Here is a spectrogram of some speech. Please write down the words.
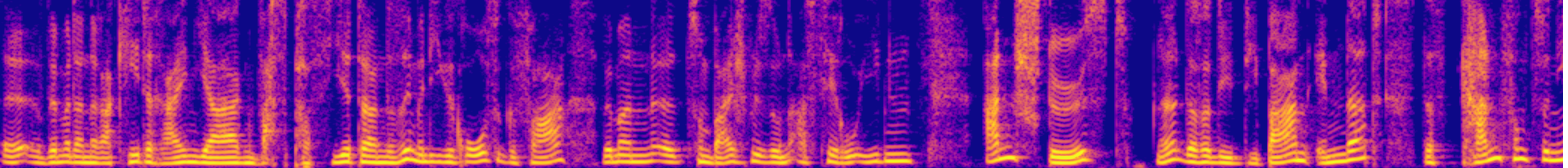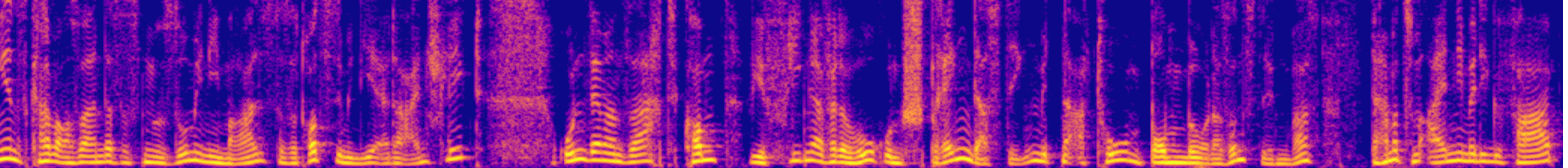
äh, wenn wir dann eine Rakete reinjagen, was passiert dann? Das ist immer die große Gefahr, wenn man äh, zum Beispiel so einen Asteroiden anstößt, ne, dass er die, die Bahn ändert. Das kann funktionieren. Es kann aber auch sein, dass es nur so minimal ist, dass er trotzdem in die Erde einschlägt. Und wenn man sagt, komm, wir fliegen einfach da hoch und sprengen das Ding mit einer Atombombe oder sonst irgendwas, dann haben wir zum einen immer die Gefahr,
